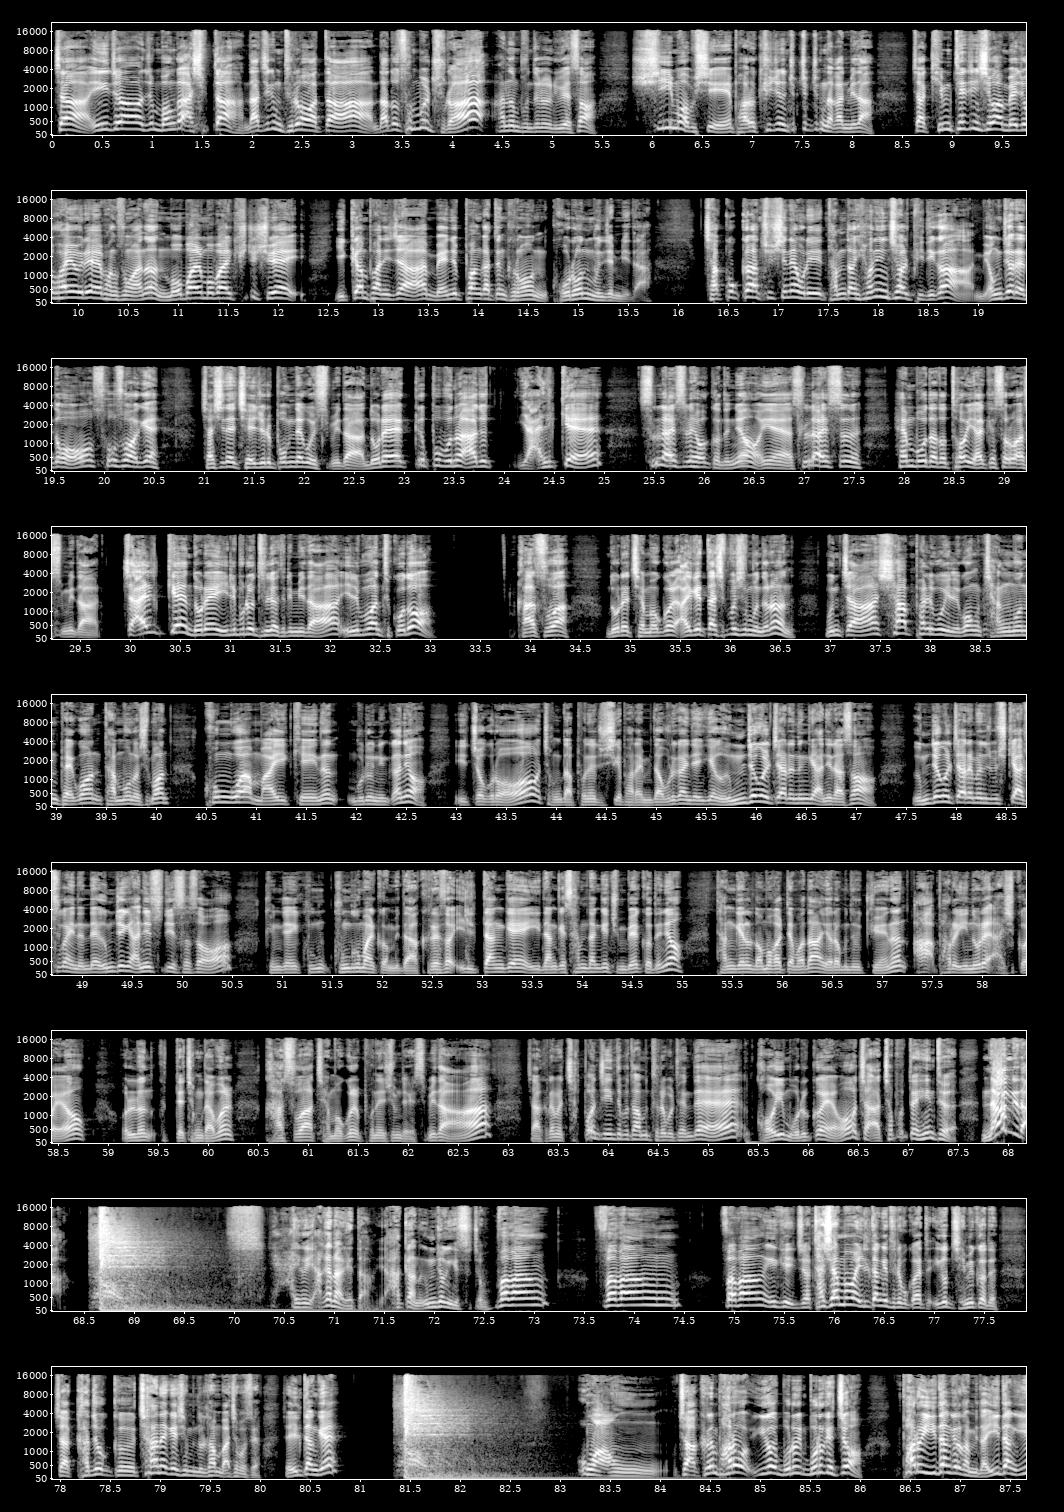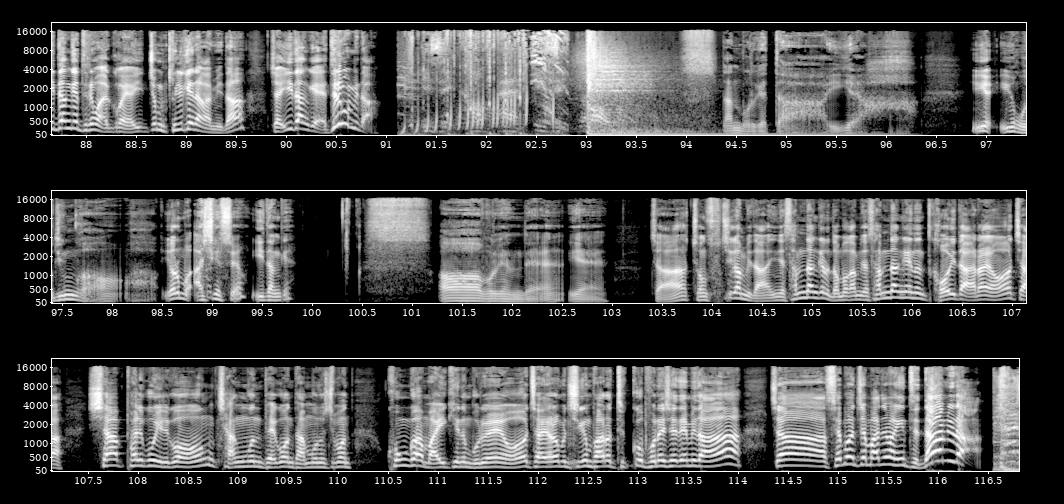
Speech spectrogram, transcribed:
자, 이저 좀 뭔가 아쉽다. 나 지금 들어왔다. 나도 선물 주라 하는 분들을 위해서 쉼 없이 바로 퀴즈는 쭉쭉쭉 나갑니다. 자, 김태진 씨와 매주 화요일에 방송하는 모바일 모바일 퀴즈쇼의 입간판이자 메뉴판 같은 그런 그런 문제입니다. 작곡가 출신의 우리 담당 현인철 PD가 명절에도 소소하게 자신의 재주를 뽐내고 있습니다. 노래 끝부분을 아주 얇게 슬라이스를 해왔거든요. 예, 슬라이스 햄보다도 더 얇게 썰어왔습니다. 짧게 노래 일부를 들려드립니다. 일부만 듣고도 가수와 노래 제목을 알겠다 싶으신 분들은 문자 샵8910 장문 100원 단문 50원 콩과 마이케이는 무료니까요. 이쪽으로 정답 보내주시기 바랍니다. 우리가 이제 이게 음정을 자르는 게 아니라서 음정을 자르면 좀 쉽게 알 수가 있는데 음정이 아닐 수도 있어서 굉장히 궁, 궁금할 겁니다. 그래서 1단계, 2단계, 3단계 준비했거든요. 단계를 넘어갈 때마다 여러분들 귀에는 아, 바로 이 노래 아실 거예요. 얼른 그때 정답을 가수와 제목을 보내주시면 되겠습니다. 자, 그러면 첫 번째 힌트부터 한번 들어볼 텐데 거의 모를 거예요. 자, 첫 번째 힌트 나옵니다. 야, 이거 약간 나겠다. 약간 음정이 있어 좀. 빠방, 빠방, 빠방 이렇게 있죠. 다시 한 번만 1단계 들어볼까요? 이것도 재밌거든. 자, 가족 그 차 안에 계신 분들도 한번 맞춰보세요. 자, 1단계. 와우. 자, 그럼 바로 이거 모르, 모르겠죠? 바로 2단계로 갑니다. 2단, 2단계 들으면 알 거예요. 좀 길게 나갑니다. 자, 2단계 들어봅니다. 난 모르겠다. 이게, 아, 이게, 이게 어딘가. 아, 여러분 아시겠어요? 2단계? 아, 모르겠는데. 예. 자, 전 솔직합니다. 이제 3단계로 넘어갑니다. 3단계는 거의 다 알아요. 자, 샵8910 장문 100원 단문 50원 콩과 마이케이는 무료예요. 자, 여러분 지금 바로 듣고 보내셔야 됩니다. 자, 세 번째 마지막 힌트 나갑니다. 아,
